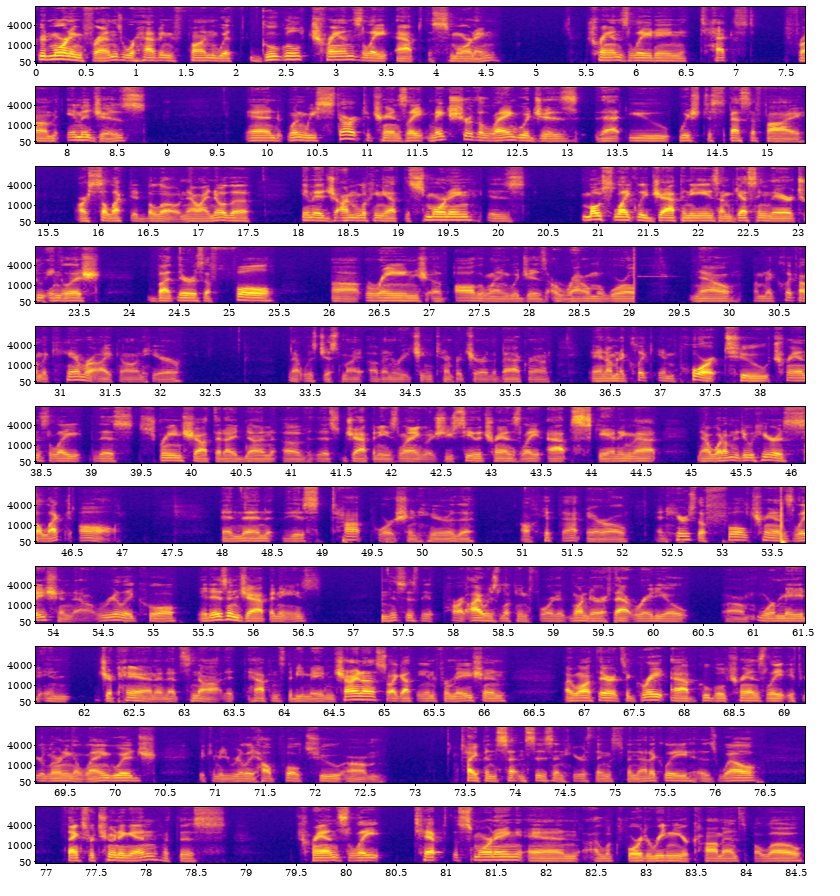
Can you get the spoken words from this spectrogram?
Good morning, friends. We're having fun with Google Translate app this morning, translating text from images. And when we start to translate, make sure the languages that you wish to specify are selected below. Now, I know the image I'm looking at this morning is most likely Japanese. I'm guessing there to English, but there is a full uh, range of all the languages around the world. Now I'm going to click on the camera icon here. That was just my oven reaching temperature in the background. And I'm going to click import to translate this screenshot that I'd done of this Japanese language. You see the translate app scanning that. Now what I'm going to do here is select all. And then this top portion here, the I'll hit that arrow. And here's the full translation now. Really cool. It is in Japanese. And this is the part I was looking for to wonder if that radio um, were made in Japan, and it's not. It happens to be made in China, so I got the information I want there. It's a great app, Google Translate. If you're learning a language, it can be really helpful to um, type in sentences and hear things phonetically as well. Thanks for tuning in with this translate tip this morning, and I look forward to reading your comments below.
